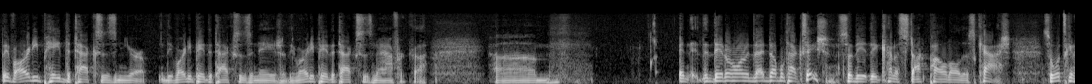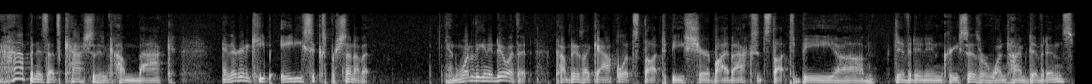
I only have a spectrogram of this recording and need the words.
They've already paid the taxes in Europe. They've already paid the taxes in Asia. They've already paid the taxes in Africa. Um, and they don't want that double taxation. So they, they kind of stockpiled all this cash. So what's going to happen is that cash is going to come back, and they're going to keep 86% of it. And what are they going to do with it? Companies like Apple, it's thought to be share buybacks. It's thought to be um, dividend increases or one-time dividends.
